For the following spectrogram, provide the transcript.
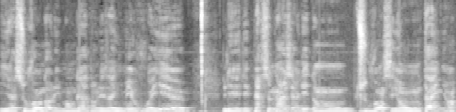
Il y a souvent dans les mangas, dans les animés, vous voyez euh, les, les personnages aller dans. Souvent, c'est en montagne. hein.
